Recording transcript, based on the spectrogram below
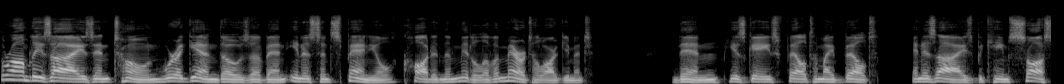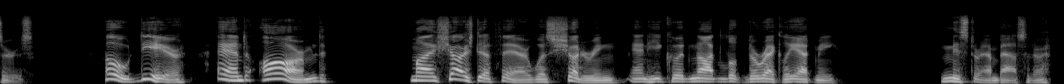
Thrombley's eyes and tone were again those of an innocent spaniel caught in the middle of a marital argument. Then his gaze fell to my belt, and his eyes became saucers. Oh, dear! And armed! My charge d'affaires was shuddering, and he could not look directly at me. Mr. Ambassador,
